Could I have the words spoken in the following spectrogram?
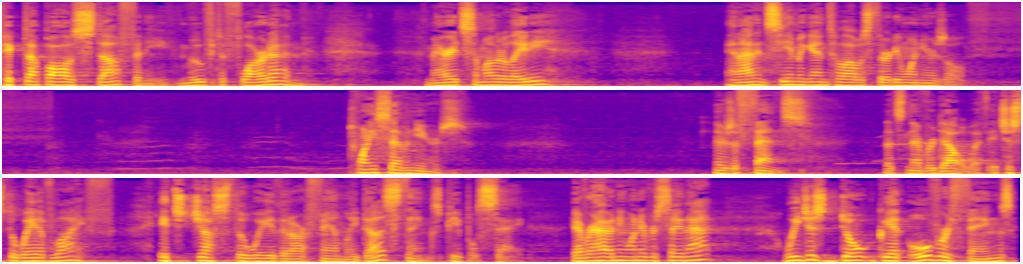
picked up all his stuff and he moved to Florida and married some other lady, and I didn't see him again until I was 31 years old. 27 years. There's a fence that's never dealt with. It's just the way of life. It's just the way that our family does things, people say. You ever have anyone ever say that? We just don't get over things.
